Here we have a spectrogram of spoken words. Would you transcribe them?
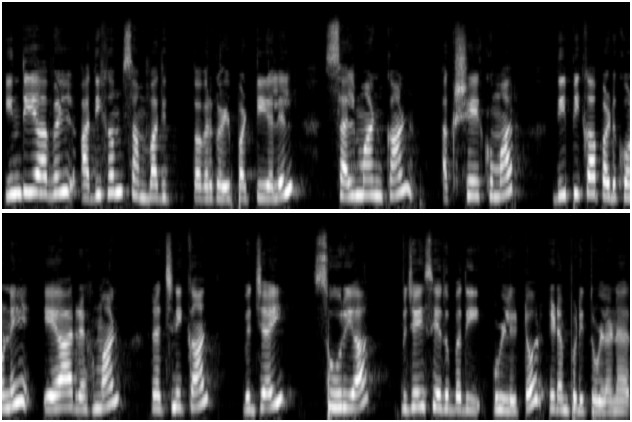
இந்தியாவில் அதிகம் சம்பாதிப்பவர்கள் பட்டியலில் சல்மான் கான் அக்ஷய்குமார் தீபிகா படுகோனே ஏ ஆர் ரெஹ்மான் ரஜினிகாந்த் விஜய் சூர்யா விஜய் சேதுபதி உள்ளிட்டோர் இடம் பிடித்துள்ளனர்.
